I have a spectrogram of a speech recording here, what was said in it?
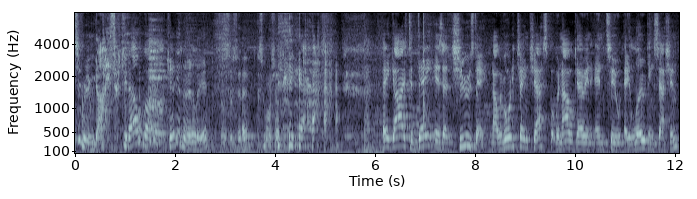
some room, guys. Fucking hell, I've got a little kid in the middle here. Also sitting, squash up. Hey guys, today is a Tuesday. Now we've already trained chest, but we're now going into a loading session.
